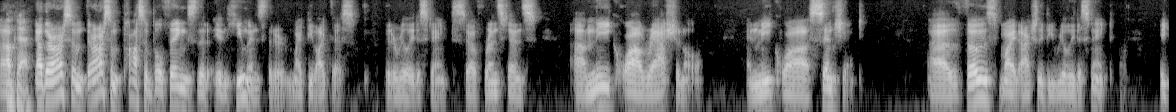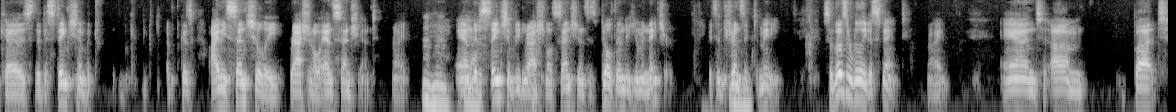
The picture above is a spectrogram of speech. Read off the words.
Um, Okay. Now there are some there are some possible things that in humans that are might be like this that are really distinct. So for instance, uh, me qua rational and me qua sentient, uh, those might actually be really distinct because the distinction between because I'm essentially rational and sentient, right? Mhm. And Yeah. the distinction between rational and sentience is built into human nature. It's intrinsic to me. So those are really distinct, right? And um, but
